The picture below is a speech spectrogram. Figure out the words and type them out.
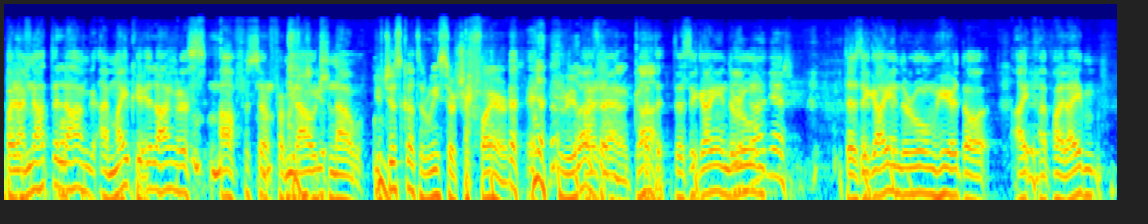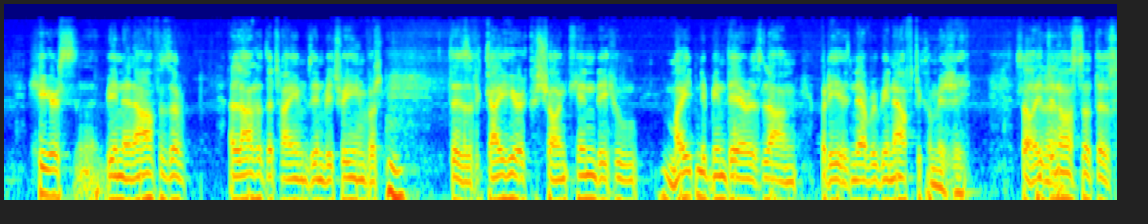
but, I'm not the long. I might okay. be the longest officer from now to now. You've just got the researcher fired. realise? Gone. But there's a guy in the room. There's a guy in the room here, though. I, while I'm here, being an officer, a lot of the times in between, but. Mm there's a guy here, Sean Kennedy, who mightn't have been there as long, but he has never been off the committee. So, you know, so there's,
